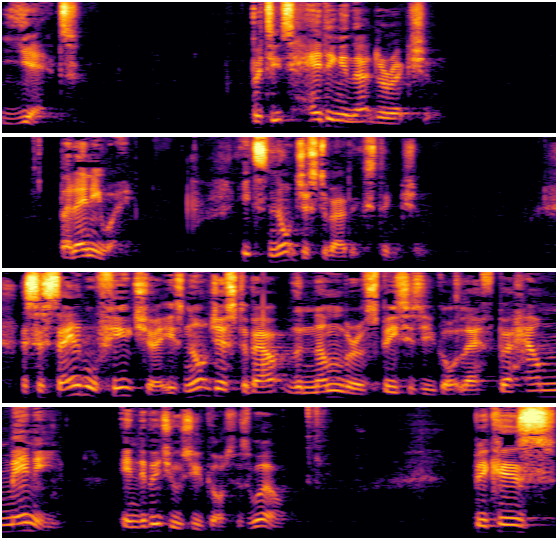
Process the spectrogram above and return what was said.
yet. But it's heading in that direction. But anyway, it's not just about extinction. A sustainable future is not just about the number of species you've got left, but how many individuals you've got as well. Because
